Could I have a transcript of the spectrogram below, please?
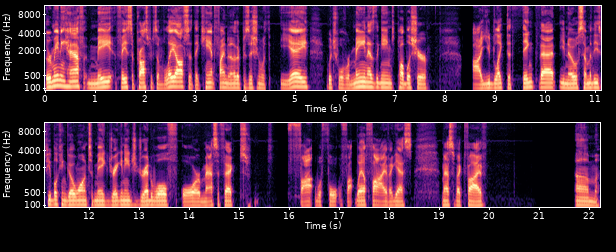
The remaining half may face the prospects of layoffs if they can't find another position with EA, which will remain as the game's publisher. Uh, you'd like to think that you know some of these people can go on to make Dragon Age Dreadwolf or Mass Effect five, well, five, I guess, Mass Effect five. Um,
